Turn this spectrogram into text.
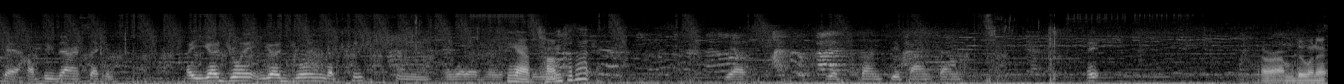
Okay, I'll be there in a second. Hey, you gotta join. You gotta join the pink team or whatever. the Think I have time is. for that? Yes. Yes, time to time, time. Hey, Alright, I'm doing it.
